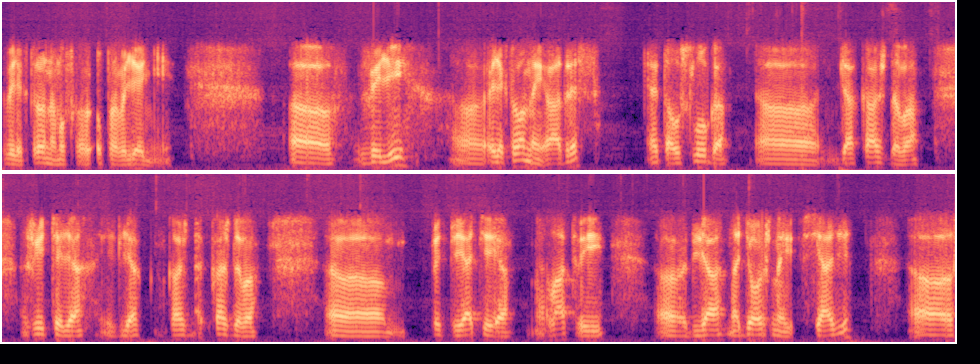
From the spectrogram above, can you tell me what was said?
в электронном управлении. Э, ввели Э, электронный адрес. Это услуга э, для каждого жителя и для каждого э, предприятия Латвии для надежной связи с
